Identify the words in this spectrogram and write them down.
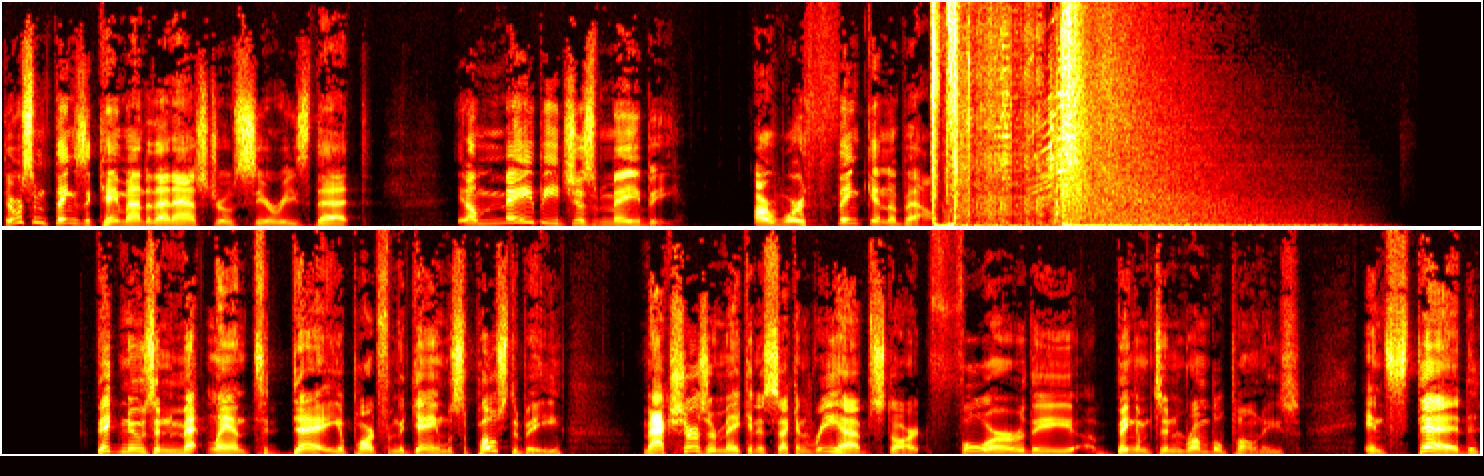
there were some things that came out of that Astros series that, you know, maybe, just maybe, are worth thinking about. Big news in Metland today, apart from the game, was supposed to be Max Scherzer making his second rehab start for the Binghamton Rumble Ponies. Instead,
